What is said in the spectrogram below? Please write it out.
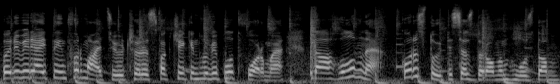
перевіряйте інформацію через фактчекінгові платформи. Та головне користуйтеся здоровим глуздом.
